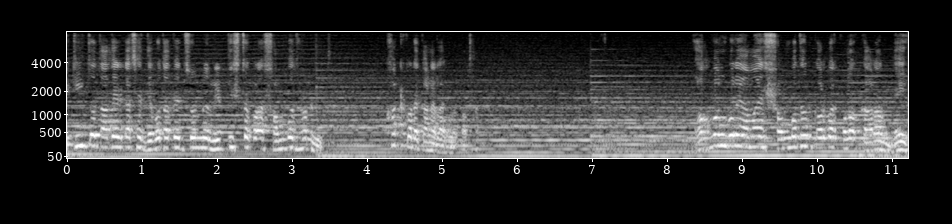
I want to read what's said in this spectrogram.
এটিই তো তাদের কাছে দেবতাদের জন্য নির্দিষ্ট করা সম্বোধন রীতি। খট করে কানে লাগল কথা। ভগবান বলে আমায় সম্বোধন করবার কোনো কারণ নেই।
